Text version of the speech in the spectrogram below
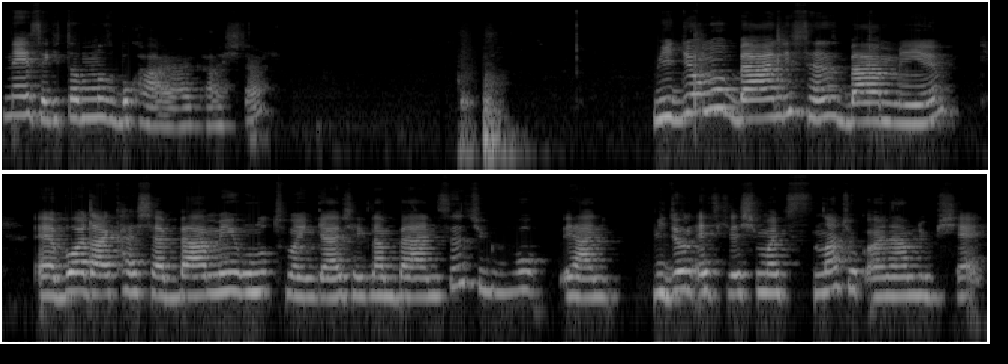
Neyse kitabımız bu kadar arkadaşlar. Videomu beğendiyseniz beğenmeyi, e, bu arada arkadaşlar beğenmeyi unutmayın gerçekten beğendiyseniz. Çünkü bu yani videonun etkileşimi açısından çok önemli bir şey.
